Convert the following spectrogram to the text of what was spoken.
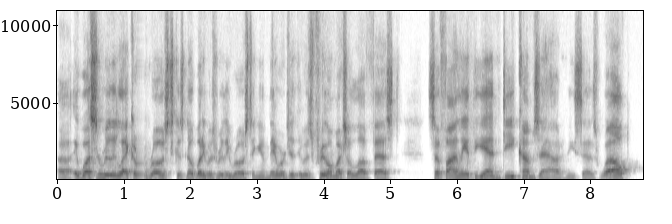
uh, it wasn't really like a roast because nobody was really roasting him. They were just, it was pretty much a love fest. So finally, at the end, D comes out and he says, Well,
